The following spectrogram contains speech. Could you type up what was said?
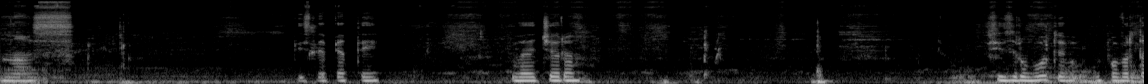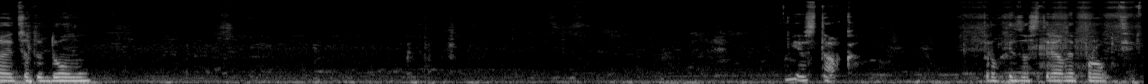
У нас після п'яти вечора. Всі з роботи повертаються додому. І ось так. Трохи застряли пробці.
